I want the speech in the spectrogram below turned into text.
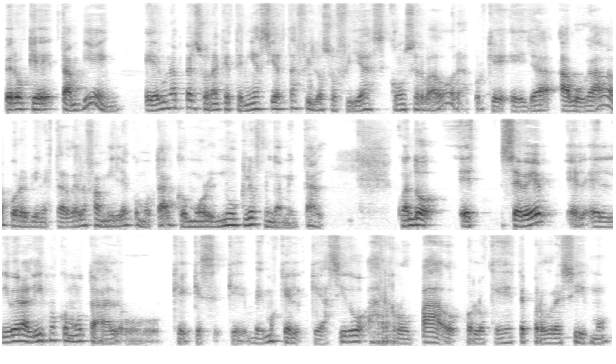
pero que también era una persona que tenía ciertas filosofías conservadoras, porque ella abogaba por el bienestar de la familia como tal, como el núcleo fundamental. Cuando se ve el, liberalismo como tal, o que, vemos que, que, ha sido arropado por lo que es este progresismo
